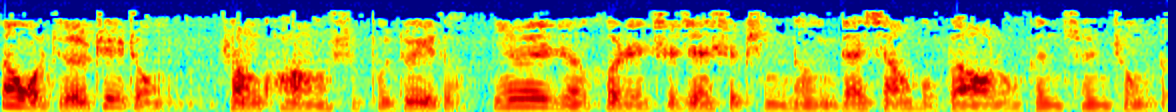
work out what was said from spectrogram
那我觉得这种状况是不对的，因为人和人之间是平等，应该相互包容跟尊重的。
